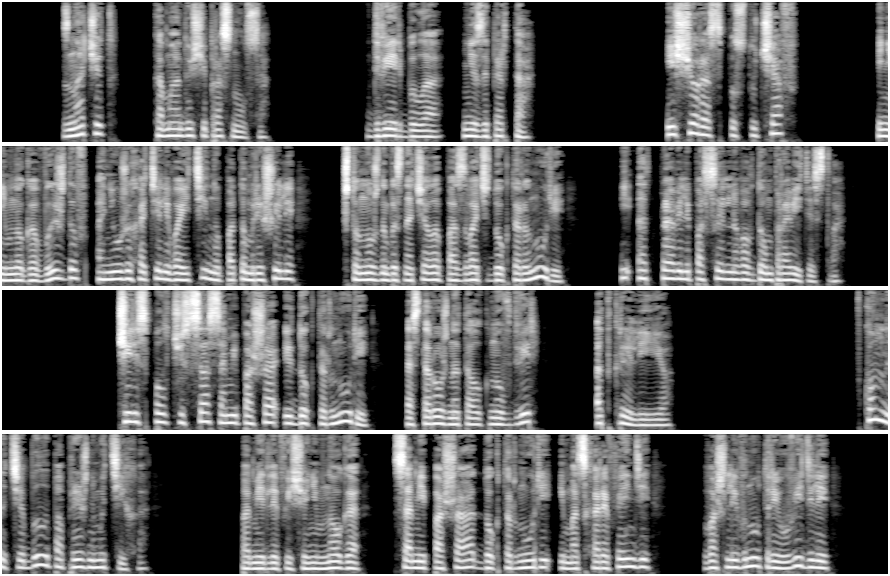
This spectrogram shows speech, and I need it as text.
Значит, командующий проснулся. Дверь была не заперта. Еще раз постучав и немного выждав, они уже хотели войти, но потом решили, что нужно бы сначала позвать доктора Нури и отправили посыльного в дом правительства. Через полчаса сами Паша и доктор Нури, осторожно толкнув дверь, открыли ее. В комнате было по-прежнему тихо. Помедлив еще немного, сами Паша, доктор Нури и Масхар Эфенди вошли внутрь и увидели,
